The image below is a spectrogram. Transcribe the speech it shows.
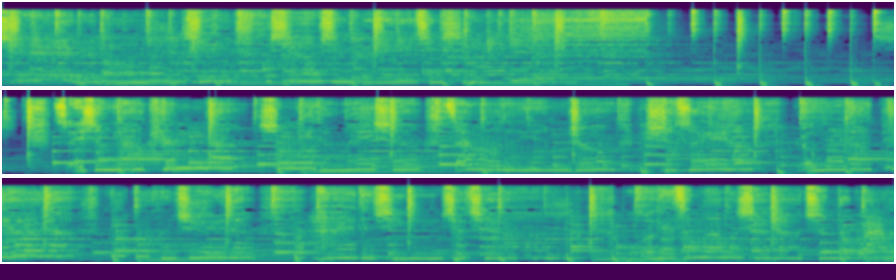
是梦境，不小心会惊醒。最想要看到是你的微笑，在我的眼中你是最好，肉麻的调调，你不会知道我爱的静悄悄。我该怎么往下掉？全都怪我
